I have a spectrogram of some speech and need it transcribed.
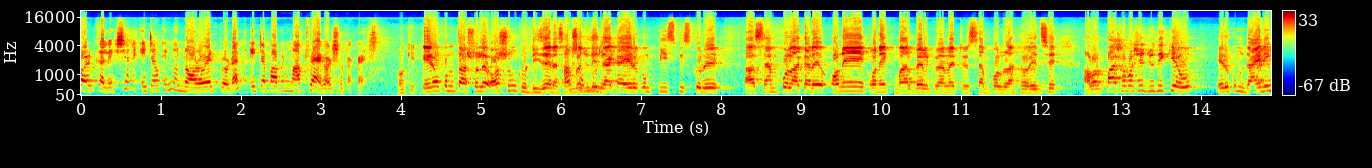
পার কালেকশন এটাও কিন্তু নরওয়ের প্রোডাক্ট এটা পাবেন মাত্র এগারোশো টাকায়। ওকে এরকম তো আসলে অসংখ্য ডিজাইন আছে। আমরা যদি। দেখাই এরকম পিস পিস করে স্যাম্পল আকারে অনেক অনেক মার্বেল গ্রানাইটের স্যাম্পল রাখা হয়েছে। আবার পাশাপাশি যদি কেউ এরকম ডাইনিং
